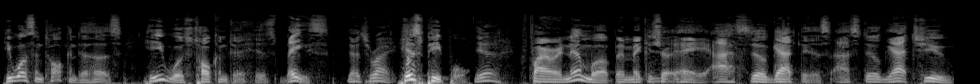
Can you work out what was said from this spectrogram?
He wasn't talking to us. He was talking to his base, that's right. his people. Yeah. firing them up and making sure, hey, I still got this. I still got you.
